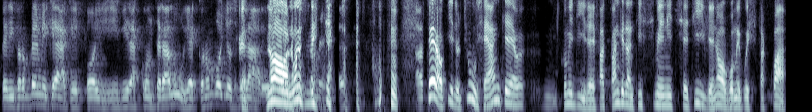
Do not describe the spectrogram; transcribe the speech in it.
per i problemi che ha che poi vi racconterà lui. Ecco, non voglio svelare. No, non sveglia. Però Pietro, tu sei anche, eh, come dire, hai fatto anche tantissime iniziative, no? Come questa qua,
